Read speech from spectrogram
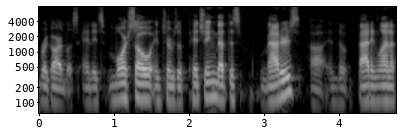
regardless, and it's more so in terms of pitching that this matters uh, in the batting lineup.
